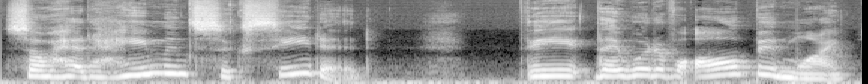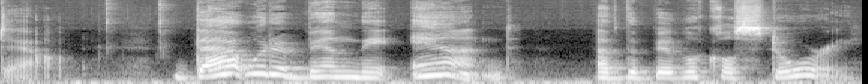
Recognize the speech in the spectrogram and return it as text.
So, had Haman succeeded, the, they would have all been wiped out. That would have been the end of the biblical story.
